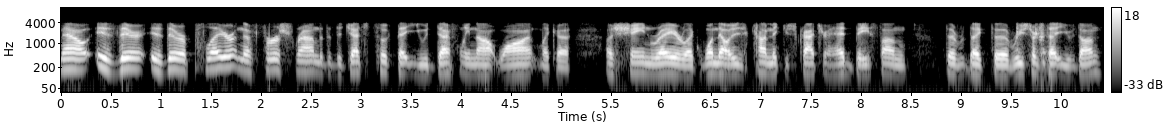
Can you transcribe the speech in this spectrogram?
Now, is there is there a player in the first round that the Jets took that you would definitely not want, like a a Shane Ray or like one that would just kind of make you scratch your head based on the like the research that you've done?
